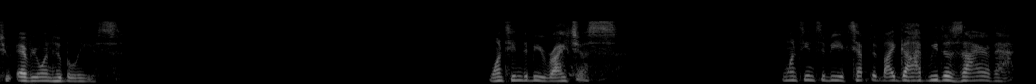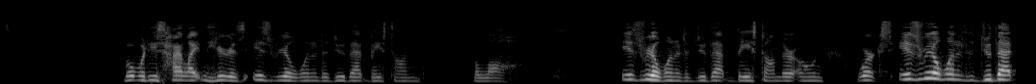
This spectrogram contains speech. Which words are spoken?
to everyone who believes. Wanting to be righteous, wanting to be accepted by God, we desire that. But what he's highlighting here is Israel wanted to do that based on the law. Israel wanted to do that based on their own works. Israel wanted to do that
